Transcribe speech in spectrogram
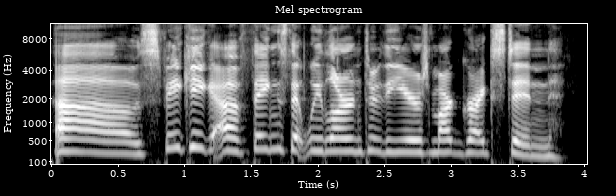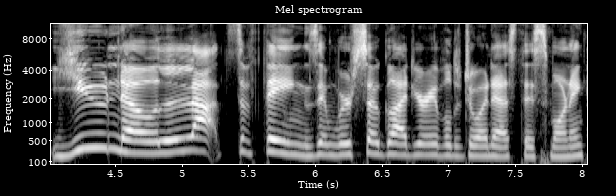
Uh, speaking of things that we learned through the years, Mark Gregston, you know lots of things, and we're so glad you're able to join us this morning.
